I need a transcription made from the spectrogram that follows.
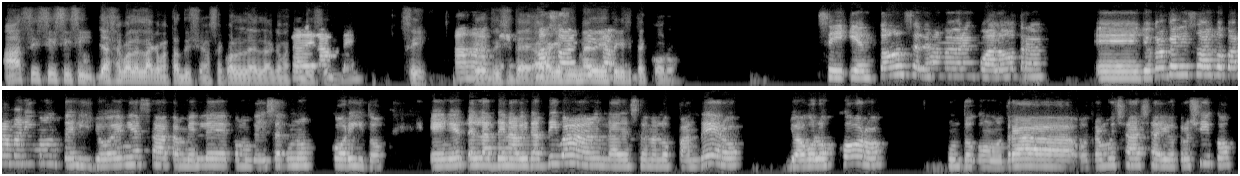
Ah, sí, sí, sí, sí, ya sé cuál es la que me estás diciendo, sé cuál es la que me estás diciendo. Sí, ahora que sí me dijiste que hiciste el coro. Sí, y entonces déjame ver en cuál otra. Eh, yo creo que él hizo algo para Manny Montes y yo en esa también le como que hice algunos coritos. En, en las de Navidad de Iván, la de Suenan los Panderos, yo hago los coros junto con otra, otra muchacha y otro chico.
